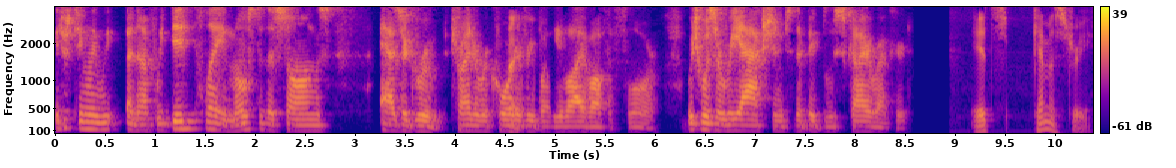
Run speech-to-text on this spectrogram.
interestingly we, enough, we did play most of the songs as a group, trying to record everybody live off the floor, which was a reaction to the Big Blue Sky record. It's chemistry.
